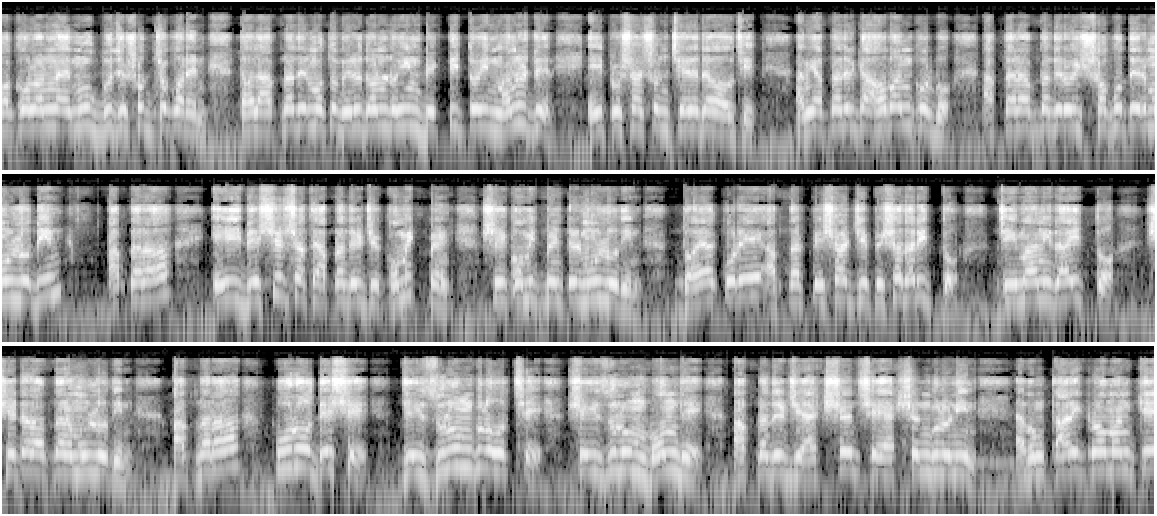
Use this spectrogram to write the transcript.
সকল অন্যায় মুখ বুঝে সহ্য করেন, তাহলে আপনাদের মতো মেরুদণ্ডহীন, ব্যক্তিত্বহীন মানুষদের এই প্রশাসন ছেড়ে দেওয়া উচিত। আমি আপনাদেরকে আহ্বান করব, আপনারা আপনাদের ওই শপথের মূল্য দিন আপনারা এই দেশের সাথে আপনাদের যে কমিটমেন্ট সেই কমিটমেন্টের মূল্য দিন। দয়া করে আপনার পেশার যে পেশাদারিত্ব, যে ইমানি দায়িত্ব, সেটার আপনারা মূল্য দিন। আপনারা পুরো দেশে যে জুলুমগুলো হচ্ছে, সেই জুলুম বন্ধে আপনাদের যে অ্যাকশন সেই অ্যাকশনগুলো নিন। এবং তারেক রহমানকে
